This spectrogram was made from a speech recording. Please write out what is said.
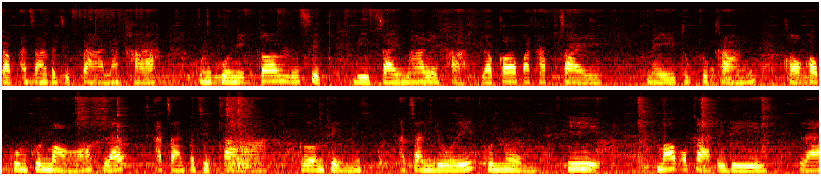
กับอาจารย์ประจิตตานะคะ คุณครูนิกก็รู้สึกดีใจมากเลยค่ะ แล้วก็ประทับใจในทุกๆ ครั้ง ขอขอบคุณคุณหมอ และอาจารย์ประจิตตา รวมถึงอาจารย์ยุ้ยคุณหนุ่มที่มอบโอกาสดีๆ และ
